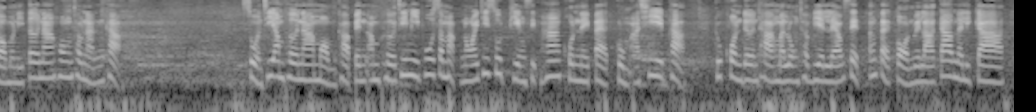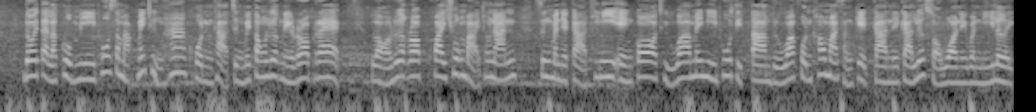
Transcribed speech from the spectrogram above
จอมอนิเตอร์หน้าห้องเท่านั้นค่ะส่วนที่อำเภอนาหม่อมค่ะ เป็นอำเภอที่มีผู้สมัครน้อยที่สุดเพียง 15 คนใน 8 กลุ่มอาชีพค่ะ ทุกคนเดินทางมาลงทะเบียนแล้วเสร็จตั้งแต่ก่อนเวลา 9 นาฬิกา โดยแต่ละกลุ่มมีผู้สมัครไม่ถึง 5 คนค่ะ จึงไม่ต้องเลือกในรอบแรกรอเลือกรอบควายช่วงบ่ายเท่านั้น ซึ่งบรรยากาศที่นี่เองก็ถือว่าไม่มีผู้ติดตาม หรือว่าคนเข้ามาสังเกตการณ์ในการเลือกสวในวันนี้เลย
